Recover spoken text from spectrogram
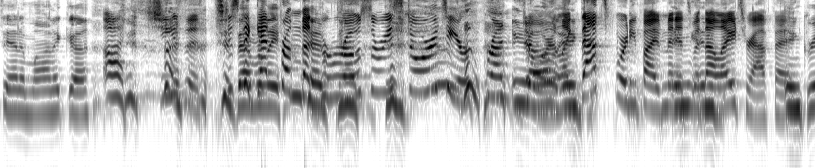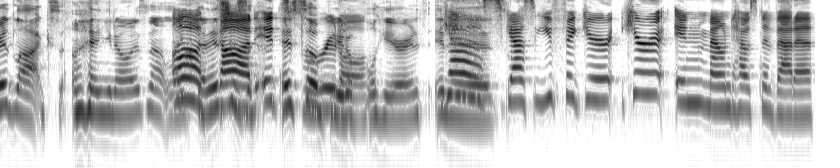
Santa Monica. Oh Jesus! to Just to get from the to- grocery store to your front You know, door, like and- that's forty-five minutes and- with and- LA traffic. in gridlocks, and you know it's not like Oh, that. It's God, just, it's so brutal. beautiful here. It, it yes, is. yes. You figure here in Mound House, Nevada,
